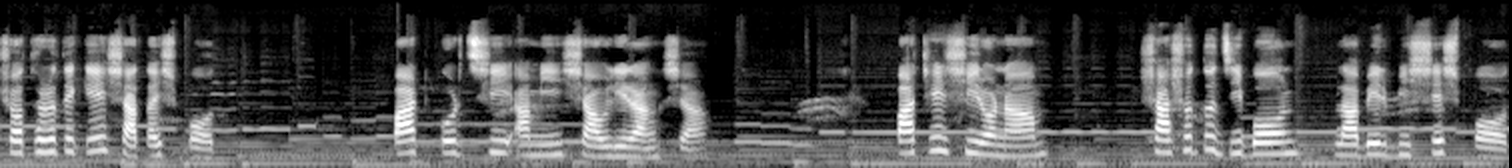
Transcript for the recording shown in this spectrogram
সতেরো থেকে সাতাইশ পদ। পাঠ করছি আমি শাওলি রাংসা। পাঠের শিরোনাম, শাশ্বত জীবন লাভের বিশেষ পথ।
